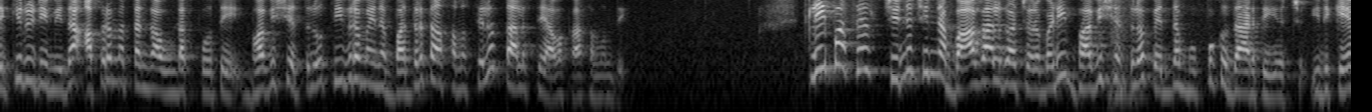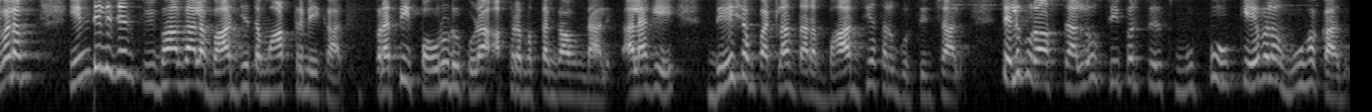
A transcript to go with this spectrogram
సెక్యూరిటీ మీద అప్రమత్తంగా ఉండకపోతే భవిష్యత్తులో తీవ్రమైన భద్రతా సమస్యలు తలెత్తే అవకాశం ఉంది. స్లీపర్ సెల్స్ చిన్న చిన్న భాగాలుగా చొరబడి భవిష్యత్తులో పెద్ద ముప్పుకు దారితీయొచ్చు. ఇది కేవలం ఇంటెలిజెన్స్ విభాగాల బాధ్యత మాత్రమే కాదు. ప్రతి పౌరుడు కూడా అప్రమత్తంగా ఉండాలి. అలాగే దేశం పట్ల తన బాధ్యతను గుర్తించాలి. తెలుగు రాష్ట్రాల్లో స్లీపర్ సెల్స్ ముప్పు కేవలం ఊహ కాదు.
